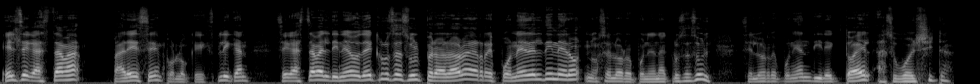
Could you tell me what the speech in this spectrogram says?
Él se gastaba, parece, por lo que explican, se gastaba el dinero de Cruz Azul, pero a la hora de reponer el dinero no se lo reponían a Cruz Azul, se lo reponían directo a él, a su bolsita.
